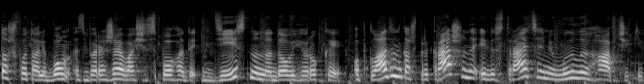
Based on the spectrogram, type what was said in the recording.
тож фотоальбом збереже ваші спогади дійсно на довгі роки. Обкладинка ж прикрашена ілюстраціями милих гавчиків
